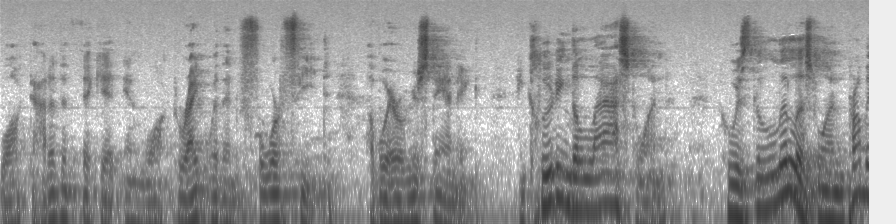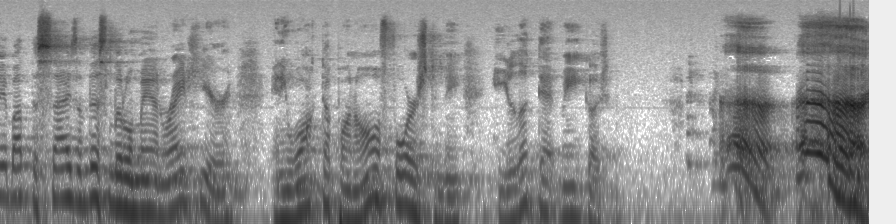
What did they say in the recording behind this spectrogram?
walked out of the thicket and walked right within four feet of where we were standing, including the last one who was the littlest one, probably about the size of this little man right here. And he walked up on all fours to me. He looked at me, he goes, arr, arr,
